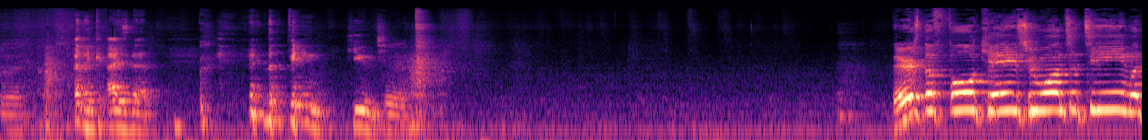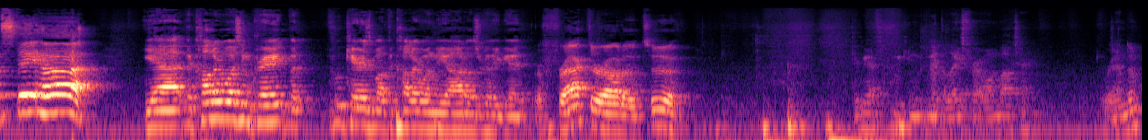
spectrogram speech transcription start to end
Yeah. Are the guys that end up being huge. Yeah. There's the full case. Who wants a team? Let's stay hot. Yeah, the color wasn't great, but who cares about the color when the auto's really good? Refractor auto too. Think we have we can get the legs for our one boxer? Random.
